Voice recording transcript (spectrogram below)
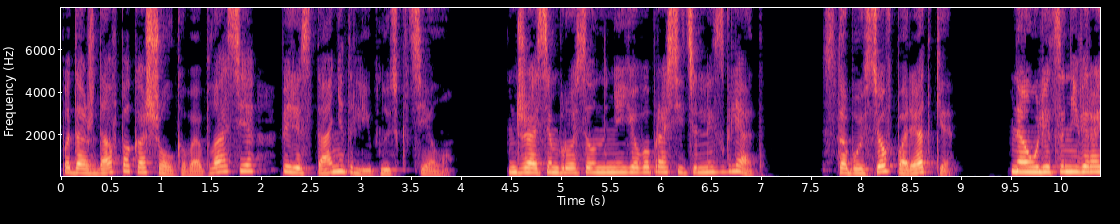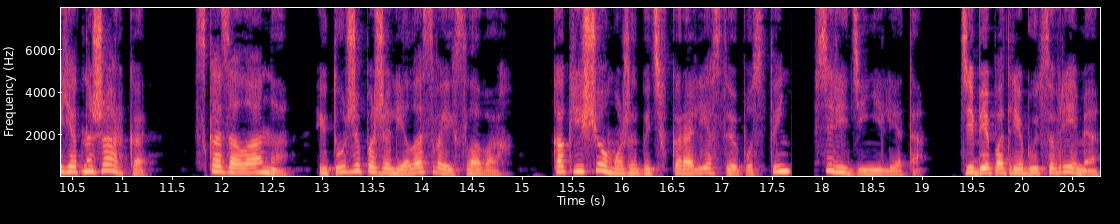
подождав, пока шелковое платье перестанет липнуть к телу. Джасим бросил на нее вопросительный взгляд. «С тобой все в порядке?» «На улице невероятно жарко», — сказала она, и тут же пожалела о своих словах. «Как еще может быть в королевстве пустынь в середине лета?» «Тебе потребуется время,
